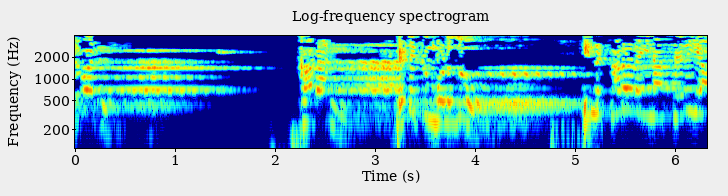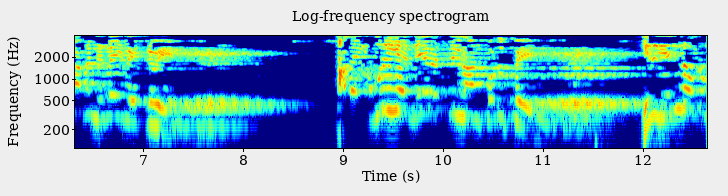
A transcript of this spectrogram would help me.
எவர் கடன் எடுக்கும் பொழுது இந்த கடனை நான் சரியாக நிறைவேற்றுவேன் அதை உரிய நேரத்தில் நான் கொடுப்பேன் இது எந்த ஒரு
